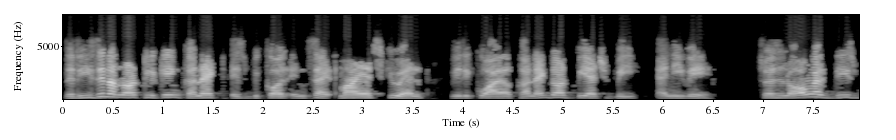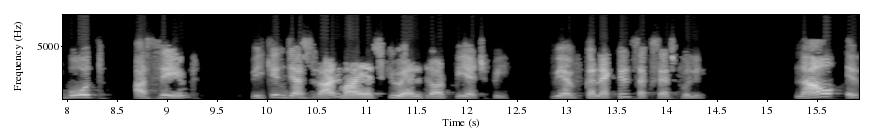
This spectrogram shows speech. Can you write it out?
The reason I'm not clicking connect is because inside mysql we require connect.php anyway. So as long as these both are saved, we can just run mysql.php. We have connected successfully. Now if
